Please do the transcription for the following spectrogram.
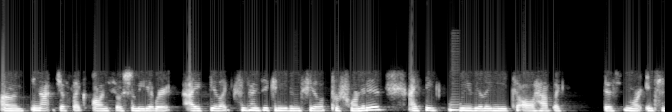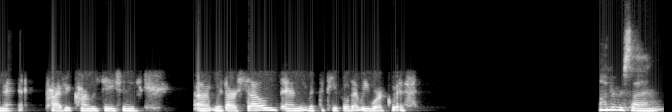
um, not just like on social media where I feel like sometimes it can even feel performative. I think we really need to all have like this more intimate, private conversations uh, with ourselves and with the people that we work with. 100%.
